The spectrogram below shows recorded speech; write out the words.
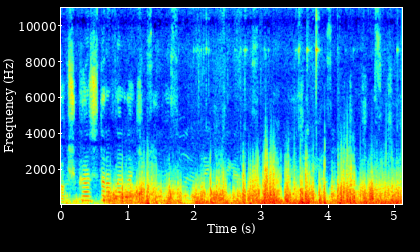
Bak şu karşı taraflardan kimse olmazsa var ya buraya kimse gelmez. İçeri yazın bakmasın kimse.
